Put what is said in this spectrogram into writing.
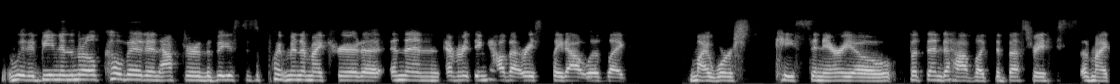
with it being in the middle of COVID and after the biggest disappointment in my career to, and then everything, how that race played out was like my worst case scenario. But then to have like the best race of my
